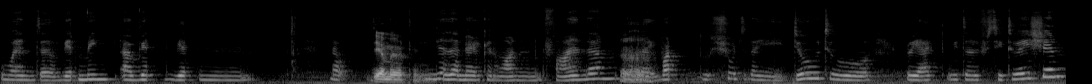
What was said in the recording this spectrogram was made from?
when the Viet Minh uh, Viet Viet mm, The American. yeah, the American one find them. Uh-huh. Like, what should they do to react with the situation?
